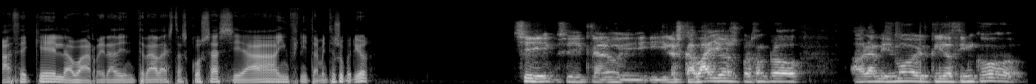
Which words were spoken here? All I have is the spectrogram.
hace que la barrera de entrada a estas cosas sea infinitamente superior. Sí, sí, claro. y los caballos, por ejemplo, Ahora mismo el Clio 5,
